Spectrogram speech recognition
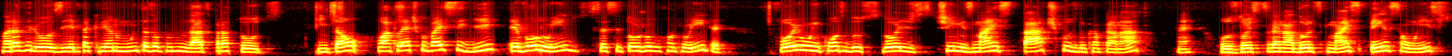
maravilhoso e ele tá criando muitas oportunidades para todos. Então, o Atlético vai seguir evoluindo. Você citou o jogo contra o Inter, foi o encontro dos dois times mais táticos do campeonato, né? Os dois treinadores que mais pensam isso.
